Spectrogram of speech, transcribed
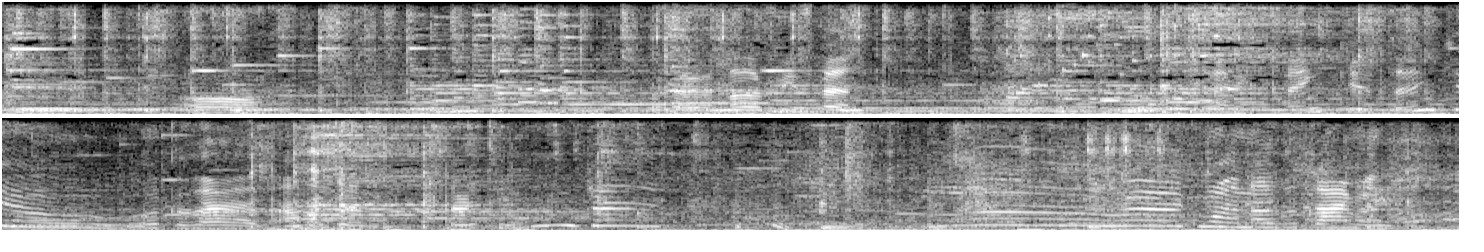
Hmm. Oh. Okay, another free spin. Okay, thank you, thank you. Look at that. 113. Yeah, come on, another diamond.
